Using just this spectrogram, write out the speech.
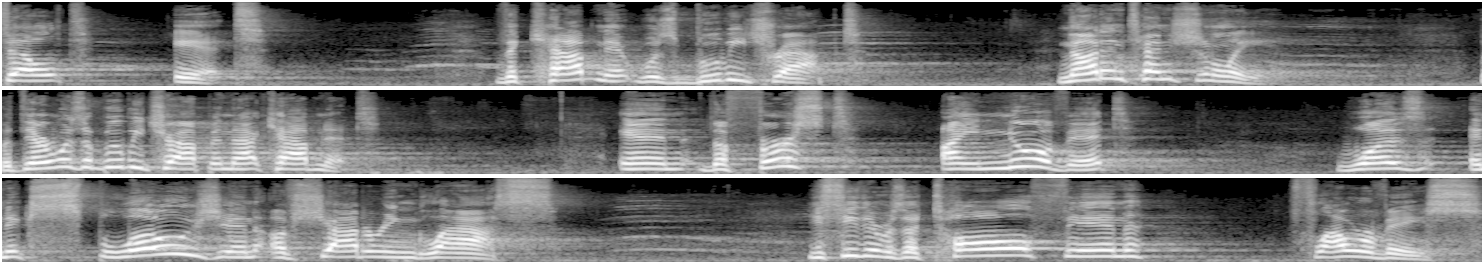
felt it. The cabinet was booby trapped, not intentionally. But there was a booby trap in that cabinet. And the first I knew of it was an explosion of shattering glass. You see, there was a tall, thin flower vase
